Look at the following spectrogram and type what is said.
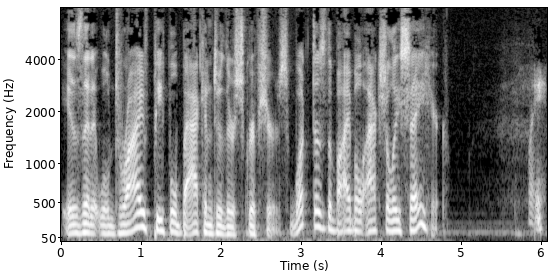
is that it will drive people back into their scriptures. What does the Bible actually say here? Right.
